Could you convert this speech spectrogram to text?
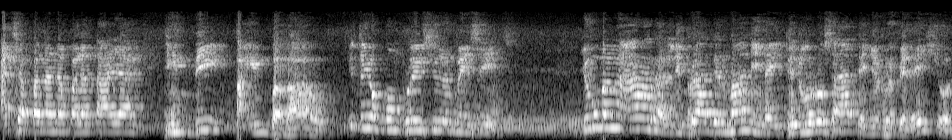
at sa pananampalataya hindi paimbabaw. Ito yung conclusion ng message. Yung mga aral ni Brother Manny na itinuro sa atin, yung revelation,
